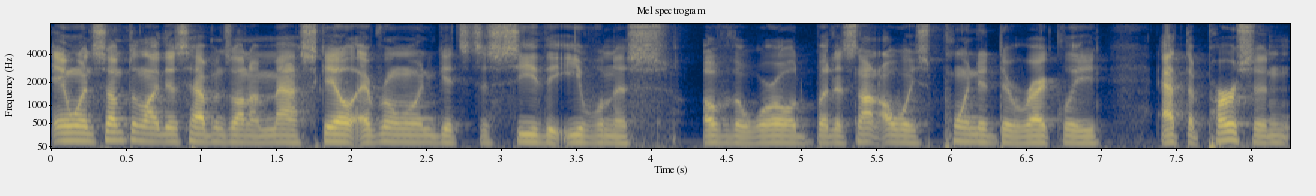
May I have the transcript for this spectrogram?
and when something like this happens on a mass scale, everyone gets to see the evilness of the world, but it's not always pointed directly at the person.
